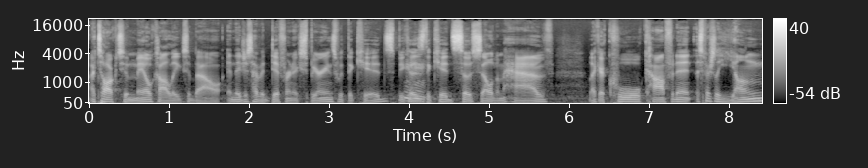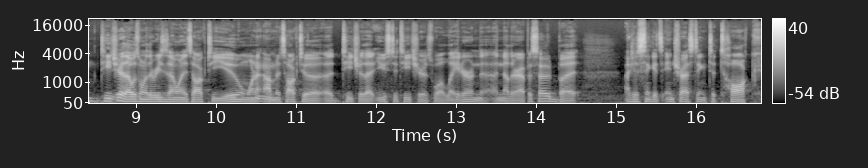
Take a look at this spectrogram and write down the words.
I talk to male colleagues about, and they just have a different experience with the kids because Mm-hmm. the kids so seldom have like a cool, confident, especially young teacher. That was one of the reasons I wanted to talk to you, and Mm-hmm. I'm going to talk to a, a teacher that used to teach her as well later in the, another episode. But I just think it's interesting to talk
